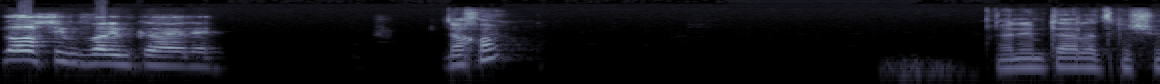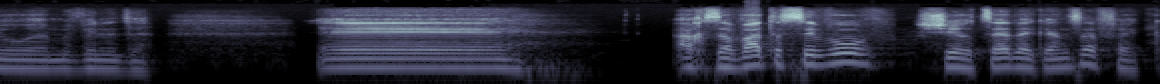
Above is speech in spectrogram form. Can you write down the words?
לא עושים דברים כאלה. נכון. אני מתאר לעצמי שהוא אה, מבין את זה. אה, אכזבת הסיבוב, שיר צדק, אין ספק.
